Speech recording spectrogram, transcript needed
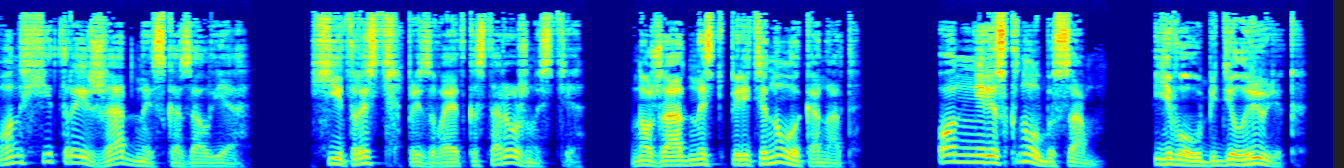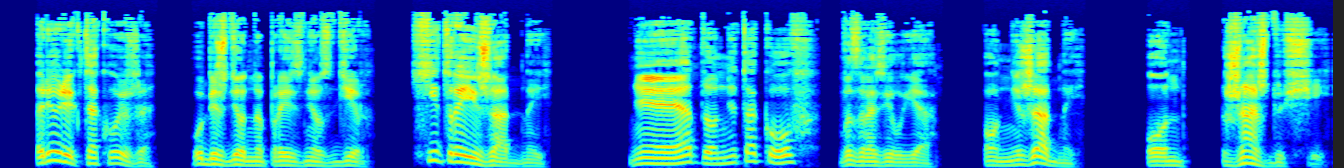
«Он хитрый и жадный», — сказал я. Хитрость призывает к осторожности, но жадность перетянула канат. Он не рискнул бы сам. Его убедил Рюрик. Рюрик такой же, — убежденно произнес Дир, — хитрый и жадный. «Нет, он не таков», — возразил я. «Он не жадный, он жаждущий».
